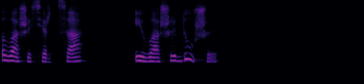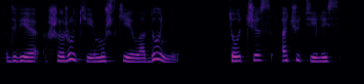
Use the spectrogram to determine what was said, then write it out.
ваши сердца и ваши души». Две широкие мужские ладони тотчас очутились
